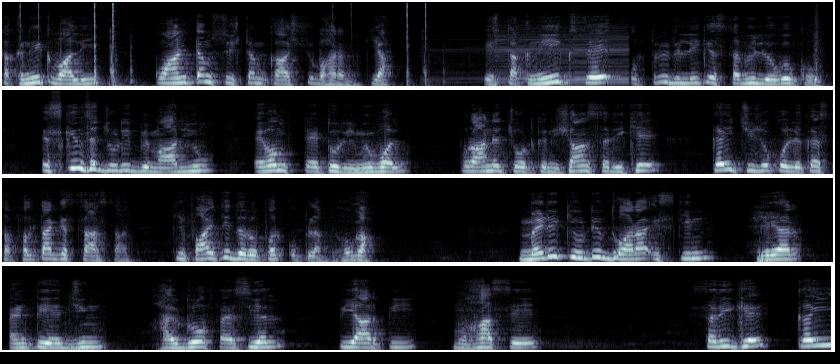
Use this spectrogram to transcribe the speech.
तकनीक वाली क्वांटम सिस्टम का शुभारंभ किया। इस तकनीक से उत्तरी दिल्ली के सभी लोगों को स्किन से जुड़ी बीमारियों एवं टैटू रिमूवल, पुराने चोट के निशान सरीखे, कई चीज़ों को लेकर सफलता के साथ साथ किफ़ायती दरों पर उपलब्ध होगा। मेडिक्यूटिव द्वारा skin, hair anti ageing hydrofacial PRP मुहासे सरीखे कई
